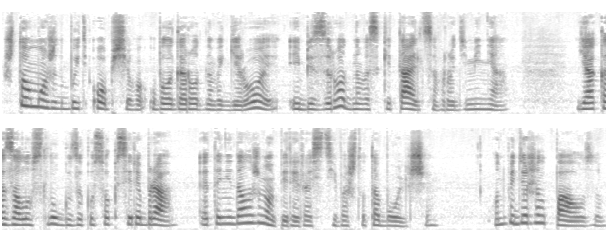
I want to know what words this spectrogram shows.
Что может быть общего у благородного героя и безродного скитальца вроде меня? Я оказал услугу за кусок серебра, это не должно перерасти во что-то большее. Он выдержал паузу,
